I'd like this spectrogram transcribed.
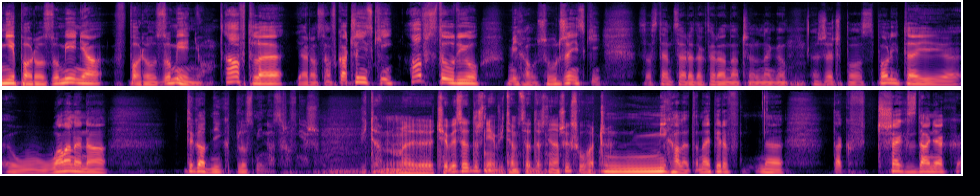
Nieporozumienia w porozumieniu. A w tle Jarosław Kaczyński, a w studiu Michał Szulżyński, zastępca redaktora naczelnego Rzeczpospolitej, łamane na tygodnik plus minus również. Witam e, Ciebie serdecznie, witam serdecznie naszych słuchaczy. Michale, to najpierw e, tak w trzech zdaniach e,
